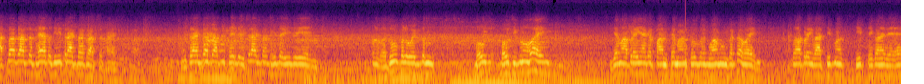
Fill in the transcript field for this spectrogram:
આત્મા પ્રાપ્ત થયા પછી વિતરાગતા પ્રાપ્ત થાય. વિતરાગતા પ્રાપ્ત થઈ એટલે વિતરાગતા થઈ જવી જોઈએ. પણ વધુ પેલું એકદમ બહુ બહુ ચીકણું હોય જેમ આપણે અહીંયા આગળ પાંચસો માણસો બુઆ બૂમ કરતા હોય તો આપણે વાતચીતમાં ચીત ઠેકાણે રહે.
